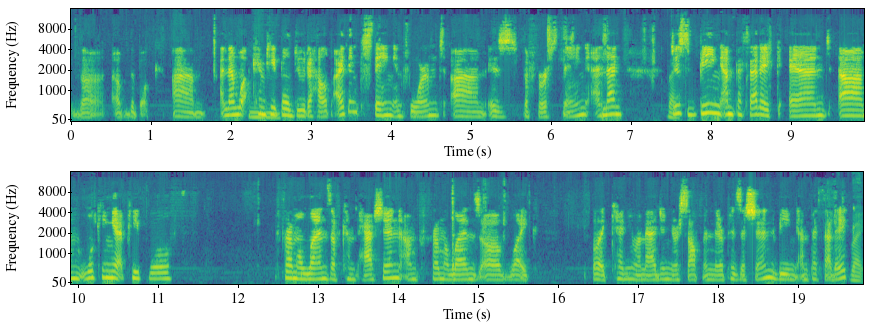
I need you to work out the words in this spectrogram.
the of the book. Um, and then what can people do to help? I think staying informed um, is the first thing, and then just being empathetic and um, looking at people from a lens of compassion, um, from a lens of like like can you imagine yourself in their position, being empathetic. Right.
